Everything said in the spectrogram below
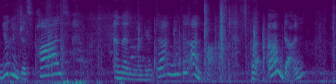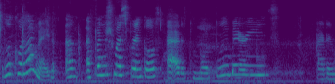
you can just pause and then when you're done, you can unpause. But I'm done look what I made. Um, I finished my sprinkles. I added more blueberries. Added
